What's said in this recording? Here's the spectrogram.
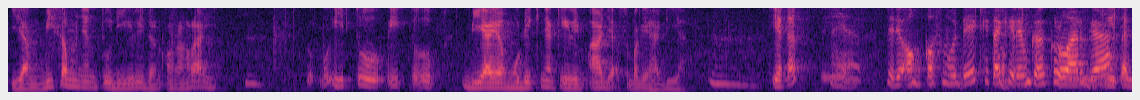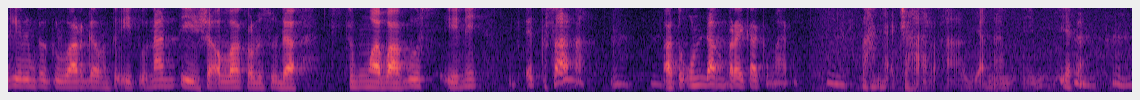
yang bisa menyentuh diri dan orang lain. Hmm. Itu itu biaya mudiknya kirim aja sebagai hadiah. Hmm. Ya kan? Iya. Jadi ongkos mudik kita kirim ke keluarga. Kita kirim ke keluarga untuk itu. Nanti insya Allah kalau sudah semua bagus ini eh, ke sana hmm. atau undang mereka kemari. Hmm. Banyak cara, jangan ini, ya kan. Hmm. Hmm.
